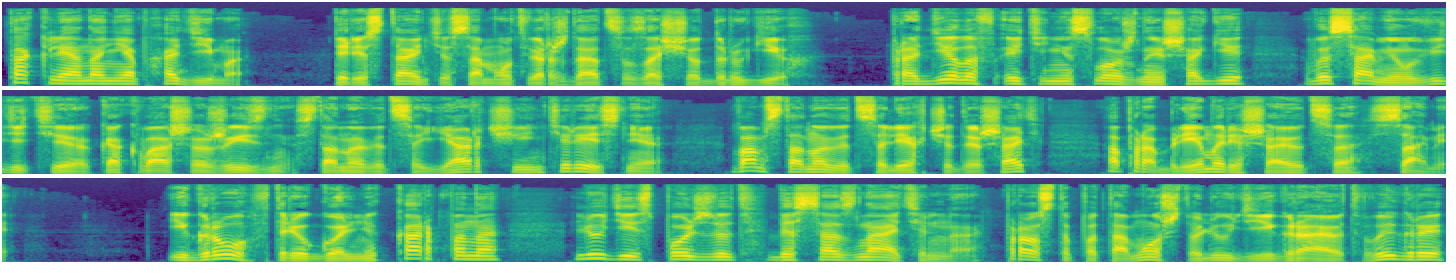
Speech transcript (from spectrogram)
Так ли она необходима? Перестаньте самоутверждаться за счет других. Проделав эти несложные шаги, вы сами увидите, как ваша жизнь становится ярче и интереснее, вам становится легче дышать, а проблемы решаются сами. Игру в треугольник Карпмана люди используют бессознательно, просто потому, что люди играют в игры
